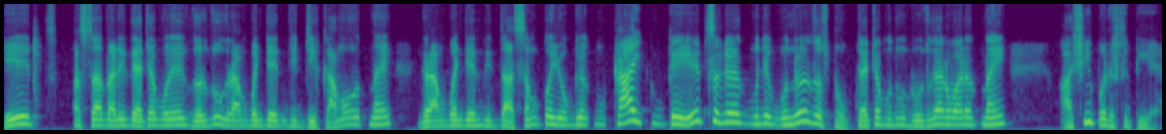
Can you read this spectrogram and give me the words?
हेच असतात आणि त्याच्यामुळे गरजू ग्रामपंचायतींची कामं होत नाही ग्रामपंचायतींचा संप योग्य काय हेच सगळं म्हणजे गोंधळच असतो. त्याच्यामधून रोजगार वाढत नाही अशी परिस्थिती आहे.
